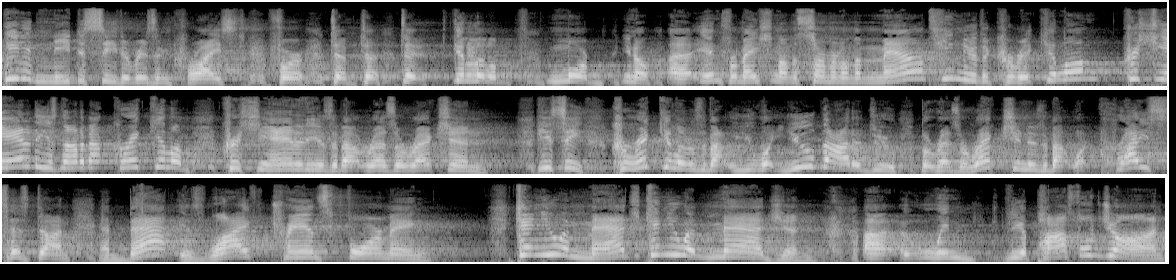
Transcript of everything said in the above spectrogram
He didn't need to see the risen Christ for, to, to, to get a little more you know, uh, information on the Sermon on the Mount. He knew the curriculum. Christianity is not about curriculum. Christianity is about resurrection. You see, curriculum is about you, what you got to do, but resurrection is about what Christ has done, and that is life transforming. Can you imagine? Can you imagine uh, when the Apostle John,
